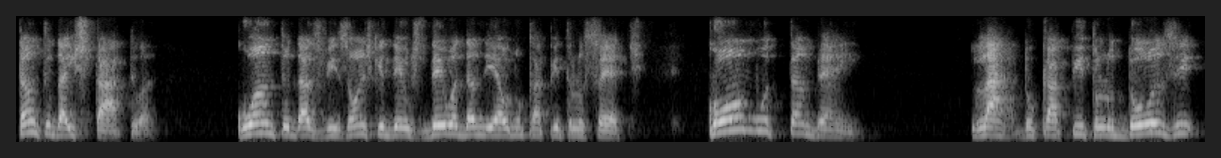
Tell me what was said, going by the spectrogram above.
tanto da estátua quanto das visões que Deus deu a Daniel no capítulo 7, como também lá do capítulo 12,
